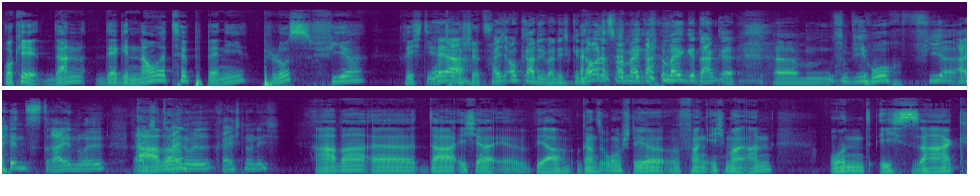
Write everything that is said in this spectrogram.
Okay, dann der genaue Tipp, Benny, plus vier richtige Ja, ja, Torschützen. habe ich auch gerade überlegt. Genau das war mein, gerade mein Gedanke. Ähm, wie hoch? 4-1, 3-0? Reicht Aber- 3-0 reicht nur nicht? Aber äh, da ich ja, äh, ja ganz oben stehe, fange ich mal an und ich sag,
